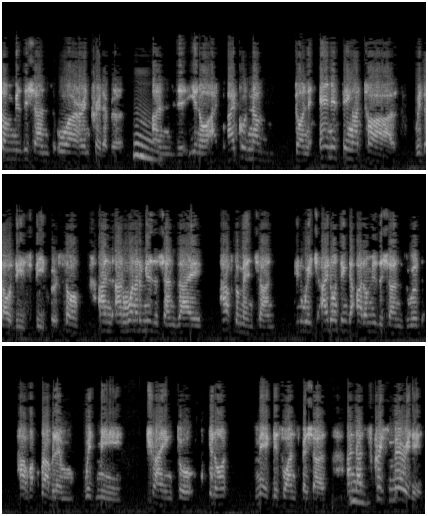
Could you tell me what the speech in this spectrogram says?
some musicians who are incredible, Hmm. and you know, I I couldn't have done anything at all without these people. So, and and one of the musicians I have to mention, in which I don't think the other musicians would have a problem with me trying to, you know, make this one special, and Mm. that's Chris Meredith.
